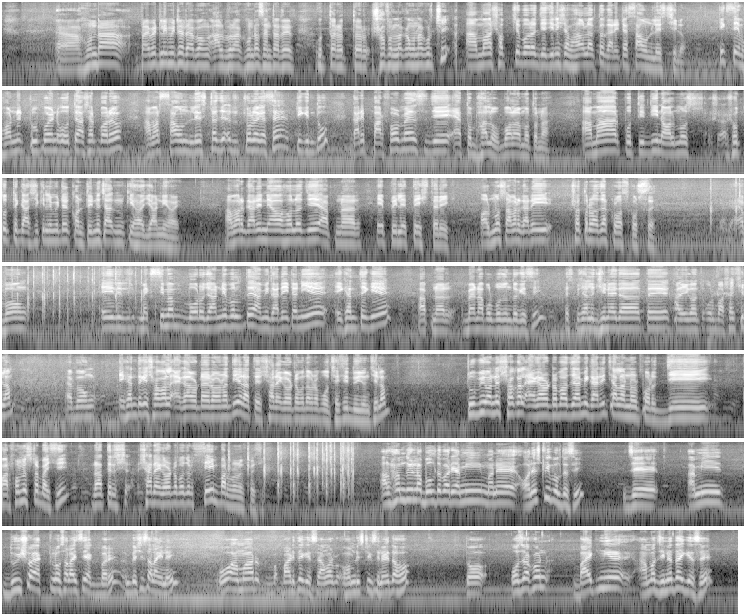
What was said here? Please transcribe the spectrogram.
হোন্ডা প্রাইভেট লিমিটেড এবং আলবোরাক হোন্ডা সেন্টারের উত্তরোত্তর সাফল্য কামনা করছি। আমার সবচেয়ে বড় যে জিনিসটা ভালো লাগতো, গাড়িটা সাউন্ডলেস ছিল। ঠিক সেম হর্নেট টু পয়েন্ট ওতে আসার পরেও আমার সাউন্ডলেসটা যে চলে গেছে, ঠিক কিন্তু গাড়ির পারফরমেন্স যে এত ভালো বলার মতো না। আমার প্রতিদিন অলমোস্ট সত্তর থেকে আশি কিলোমিটার কন্টিনিউ কি হয় জার্নি হয়। আমার গাড়ি নেওয়া হলো যে আপনার এপ্রিলের তেইশ তারিখ। অলমোস্ট আমার গাড়ি সতেরো হাজার ক্রস করছে। এবং এই ম্যাক্সিমাম বড় জার্নি বলতে আমি গাড়িটা নিয়ে এখান থেকে আপনার বেনাপোল পর্যন্ত গেছি। স্পেশালি ঝিনাইদাতে কালীগঞ্জ ওর বাসায় ছিলাম। এবং এখান থেকে সকাল এগারোটায় রওনা দিয়ে রাতের সাড়ে এগারোটার মধ্যে আমরা পৌঁছেছি, দুইজন ছিলাম। টু বি অনেক সকাল এগারোটা বাজে আমি গাড়ি চালানোর পর যে পারফরমেন্সটা পাইছি, রাতের সাড়ে এগারোটা বাজে সেম পারফরমেন্স পাইছি। আলহামদুলিল্লাহ বলতে পারি, আমি মানে অনেস্টলি বলতেছি যে আমি দুইশো এক কিলো চালাইছি একবারে বেশি চালাই নাই। ও আমার বাড়িতে গেছে, আমার হোম ডিস্ট্রিক্ট ঝিনাইদাহ। তো ও যখন বাইক নিয়ে আমার ঝিনাইদায় গেছে,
